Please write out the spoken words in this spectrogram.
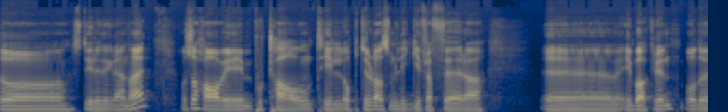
til å styre de greiene her. Og så har vi portalen til Opptur, da, som ligger fra før av i bakgrunnen. Både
